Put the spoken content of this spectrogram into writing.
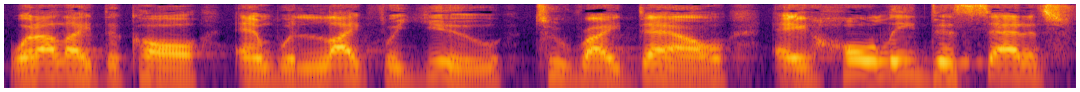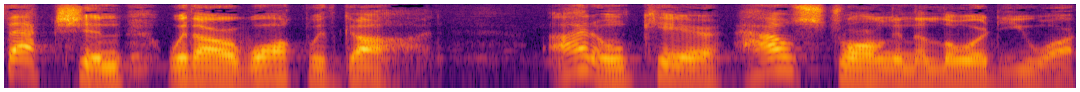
what I like to call and would like for you to write down a holy dissatisfaction with our walk with God. I don't care how strong in the Lord you are.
